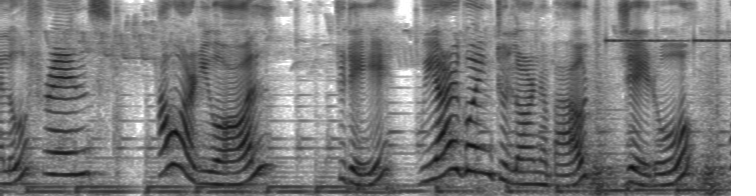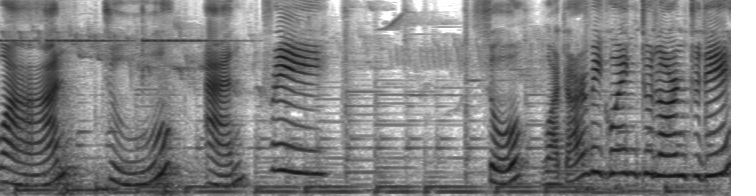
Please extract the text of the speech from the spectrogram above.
Hello friends, how are you all? Today we are going to learn about 0, 1, 2 and 3. So what are we going to learn today?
